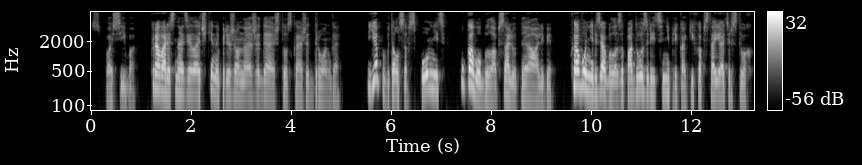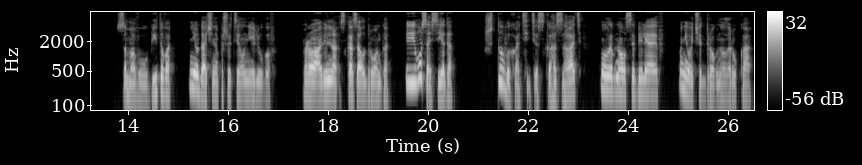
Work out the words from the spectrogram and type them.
Спасибо. Кровалис надел очки, напряженно ожидая, что скажет Дронга. Я попытался вспомнить, у кого было абсолютное алиби, кого нельзя было заподозрить ни при каких обстоятельствах. Самого убитого неудачно пошутил Нелюбов. Правильно, сказал Дронга. И его соседа. Что вы хотите сказать? улыбнулся Беляев. У него чуть дрогнула рука.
